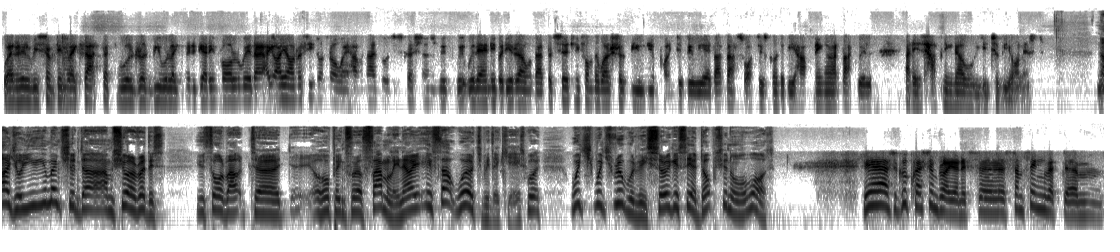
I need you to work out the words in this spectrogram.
whether it'll be something like that that World Rugby would like me to get involved with, I, I honestly don't know. I haven't had those discussions with, with, with, anybody around that, but certainly from the Welsh Rugby Union point of view, yeah, that, that's what is going to be happening, and that will that is happening now, really, to be honest. Nigel, you, you mentioned, uh, I'm sure I read this, you thought about uh, hoping for a family. Now, if that were to be the case, which which route would be surrogacy, adoption, or what? Yeah, it's a good question, Brian. It's uh, something that um,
